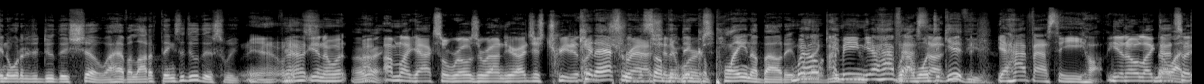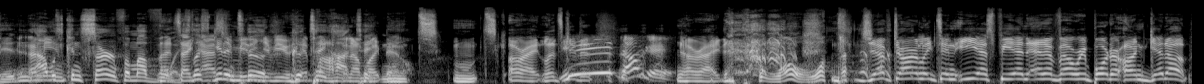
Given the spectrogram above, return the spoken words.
in order to do this show. I have a lot of things to do this week. Yeah, well, Yes. you know what? All right. I, am like Axl Rose around here. I just treat it you can't like ask me for something and and then complain about it well, when I give mean, you you half what I want to uh, give you. You half-assed the yeehaw. You know, like No, that's. I a- didn't. I, mean, was concerned for my voice. Like Let's get into me to give you good hip take, hot and I'm take like, now. tsk, tsk. all right, let's get it. All right. Whoa! Jeff Darlington, ESPN NFL reporter on Get Up,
